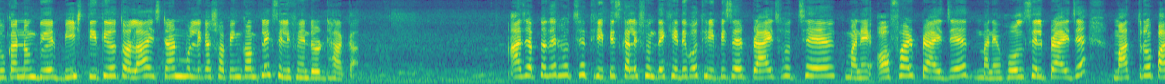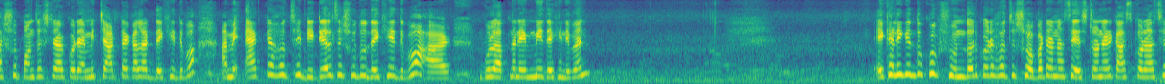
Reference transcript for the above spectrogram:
দোকান নং দুয়ের বিশ, তৃতীয় তলা, Eastern Mallika shopping complex Elephant Road Dhaka. আজ আপনাদের হচ্ছে থ্রি পিস কালেকশন দেখিয়ে দেবো। থ্রি পিসের প্রাইস হচ্ছে মানে অফার প্রাইজে মানে হোলসেল প্রাইজে মাত্র পাঁচশো পঞ্চাশ টাকা করে আমি চারটা কালার দেখিয়ে দেবো। আমি একটা হচ্ছে ডিটেলসে শুধু দেখিয়ে দেবো, আরগুলো আপনারা এমনি দেখে নেবেন। এখানে কিন্তু খুব সুন্দর করে হচ্ছে শোভাটান আছে স্টোনের কাজ করা আছে,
